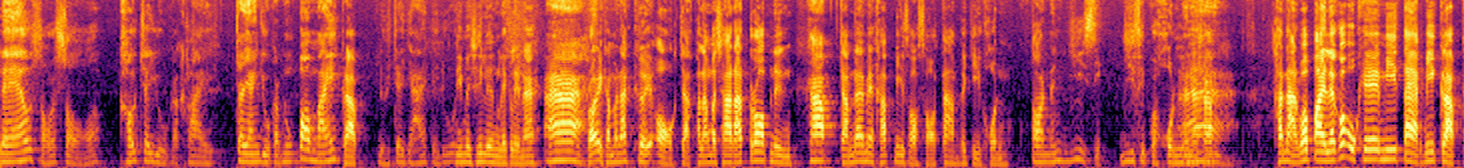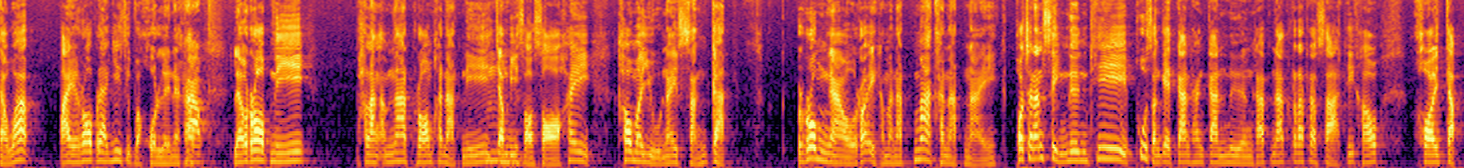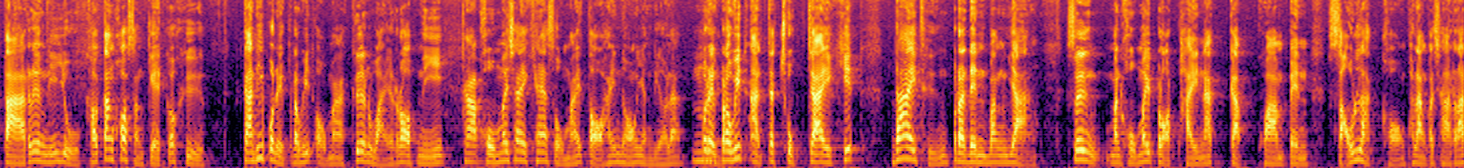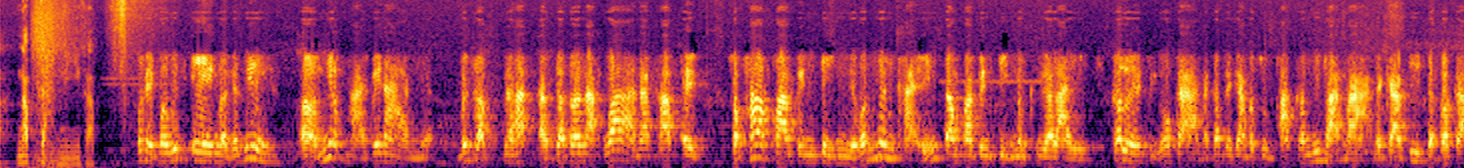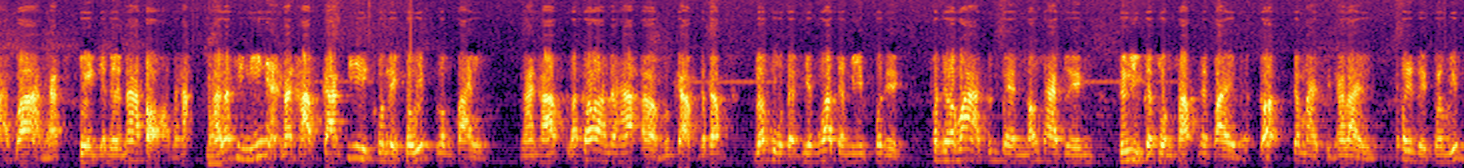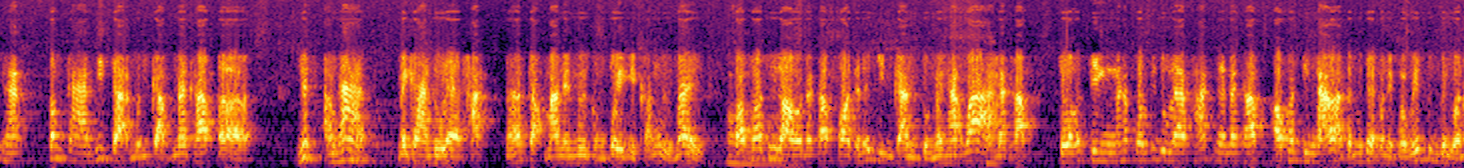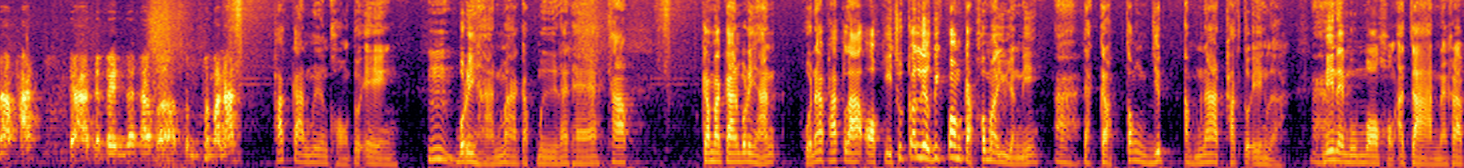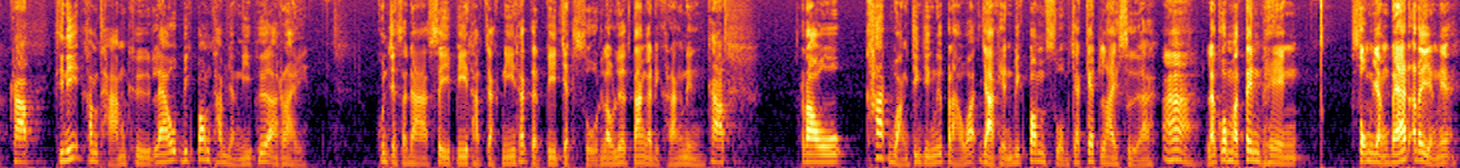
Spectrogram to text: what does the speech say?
แล้วสสเขาจะอยู่กับใคร จะยังอยู่กับลุงป้อมไหมครับ หรือจะย้ายไปด้วยนี่ไม่ใช่เรื่องเล็กเลยนะอ่าร้อยเอกธรรมนัฐเคยออกจากพลังประชารัฐรอบหนึ่งครับ จำได้ไหมครับ มีสสตามไปกี่คน ตอนนั้น 20 20 กว่าคนเลยนะครับ อ่าขนาดว่าไปแล้วก็โอเค มีแตกมีกลับ แต่ว่าไปรอบแรก 20 กว่าคนเลยนะครับ ครับแล้วรอบนี้ พลังอำนาจพร้อมขนาดนี้อืมจะมีสสให้เข้ามาอยู่ในสังกัด ร่มเงาร้อยเอกธรรมนัฐมากขนาดไหน เพราะฉะนั้นสิ่งหนึ่งที่ผู้สังเกตการณ์ทางการเมืองครับ นักรัฐศาสตร์ที่เขาคอยจับตาเรื่องนี้อยู่ เขาตั้งข้อสังเกตก็คือ การที่พลเอกประวิตยออกมาเคลื่อนไหวรอบนี้ครับคงไม่ใช่แค่ส่งไม้ต่อให้น้องอย่างเดียวแล้วอืมพลเอกประวิตยอาจจะฉุกใจคิดได้ถึงประเด็นบางอย่าง ซึ่งมันคงไม่ปลอดภัยนักกับความเป็นเสาหลักของพลังประชารัฐนับจากนี้ครับพลเอกประวิตยเองหลังจากที่เอ่อเงียบหายไปนานเนี่ยเหมือนกับนะฮะอาจจะตระหนักว่านะครับไอ้สภาพความเป็นจริงหรือว่าเงื่อนไขตามความเป็นจริงมันคืออะไร ก็เลยถือโอกาสนะครับในการประชุมพักครั้งที่ผ่านมา ในการที่จะประกาศว่านะฮะตัวเองจะเดินหน้าต่อนะฮะแล้วทีนี้เนี่ยนะครับการที่พลเอกประวิตยลงไปนะครับ แล้วก็นะฮะเอ่อเหมือนกับนะครับระบุแต่เพียงว่าจะมีพลเอก พัชรวาทซึ่งเป็นน้องชายตัวเองซึ่งอยู่กระทรวงทรัพย์ในยไปเนี่ยก็จะหมายถึงอะไรพลเอกประวิตยนะฮะต้องการที่จะเหมือนกับนะครับเอ่อยึดอำนาจในการดูแลพักนะครับกลับมาในมือของตัวเองอีกครั้งหรือไม่อ๋อเพราะเพราะที่เรานะครับ พอจะได้ยินกันถูกไหมฮะว่านะครับ ตัวจริงนะครับคนที่ดูแลพักเนี่ยนะครับเอาเข้าจริงแล้วอาจจะไม่ใช่พลเอกประวิตยซึ่งเป็นหัวหน้าพักแต่อาจจะเป็นนะครับเอ่อคุณธรรมนัฐพักการเมืองของตัวเองอืมบริหารมากับมือแท้ครับๆกรรมการบริหาร หัวหน้าพักลาออกกี่ชุดก็เลือกบิ๊กป้อมกลับเข้ามาอยู่อย่างนี้อ่าแต่กลับต้องยึดอำนาจพักตัวเองเหรออ่านี่นี่ในมุมมองของอาจารย์นะครับครับ ทีนี้คำถามคือแล้วบิ๊กป้อมทำอย่างนี้เพื่ออะไร คุณเจษดา 4 ปีถัดจากนี้ถ้าเกิดปี 70 เราเลือกตั้งกันอีกครั้งหนึ่งครับ เราคาดหวังจริง ๆ หรือเปล่าว่าอยากเห็นบิ๊กป้อมสวมแจ็คเก็ตลายเสืออ่าแล้วก็มาเต้นเพลงทรงอย่างแบดอะไรอย่างเนี้ย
